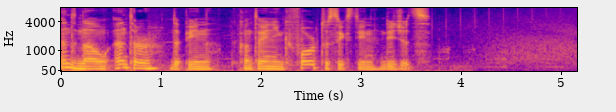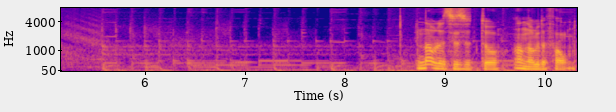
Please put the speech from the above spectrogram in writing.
And now enter the pin containing 4 to 16 digits. Now let's use it to unlock the phone.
